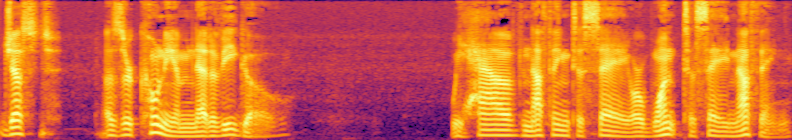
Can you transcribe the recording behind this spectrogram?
just a zirconium net of ego. We have nothing to say or want to say nothing,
